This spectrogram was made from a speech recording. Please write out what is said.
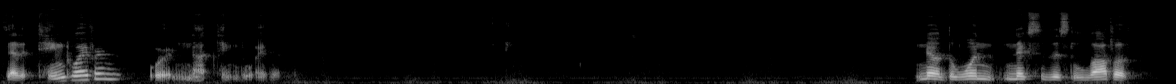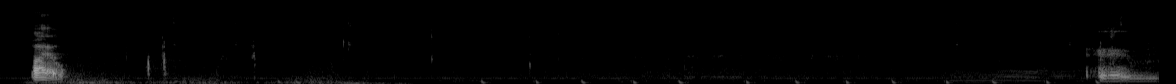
Is that a tamed wyvern or not tamed wyvern? No, the one next to this lava pile. Um,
